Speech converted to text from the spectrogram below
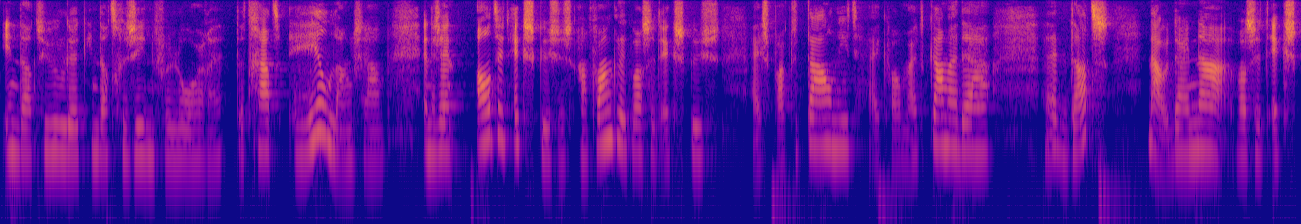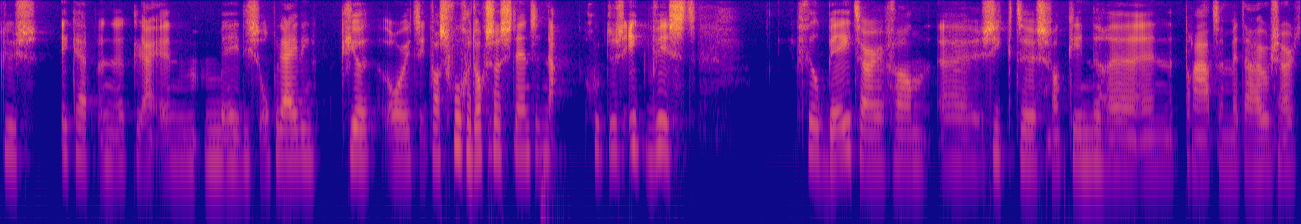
in dat huwelijk, in dat gezin verloren. Dat gaat heel langzaam. En er zijn altijd excuses. Aanvankelijk was het excuus, hij sprak de taal niet, hij kwam uit Canada, hè, dat. Nou, daarna was het excuus, ik heb een, eh, een medische opleidingje ooit. Ik was vroeger doktersassistent. Nou, goed, dus ik wist veel beter van eh, ziektes van kinderen en praten met de huisarts.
